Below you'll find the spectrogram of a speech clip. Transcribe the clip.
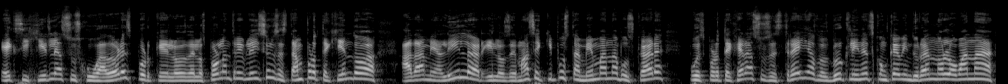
exigirle a sus jugadores, porque lo de los Portland Trail Blazers están protegiendo a, Damian Lillard y los demás equipos también van a buscar pues proteger a sus estrellas. Los Brooklyn Nets con Kevin Durant no lo van a,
